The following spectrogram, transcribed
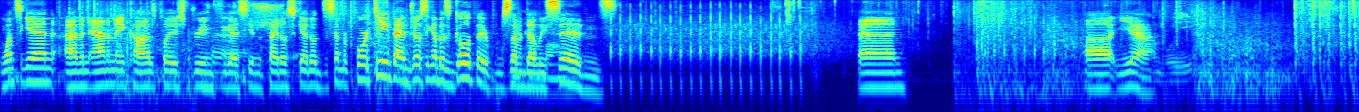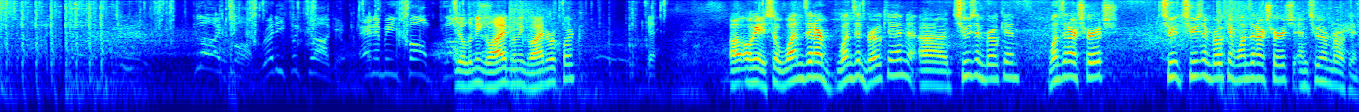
once again, I have an anime cosplay stream. If you guys see in the title scheduled December 14th, I'm dressing up as Gowther from Seven Deadly Sins. And, uh, yeah. I'm weak. Glide bomb ready for target. Enemy bomb. Yo, let me glide. Let me glide real quick. Okay. Uh, okay, so one's in our one's in broken. Uh, two's in broken. One's in our church. Two two's in broken. One's in our church, and two in broken.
